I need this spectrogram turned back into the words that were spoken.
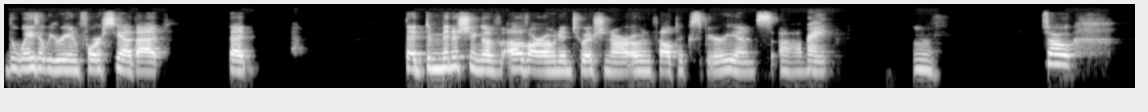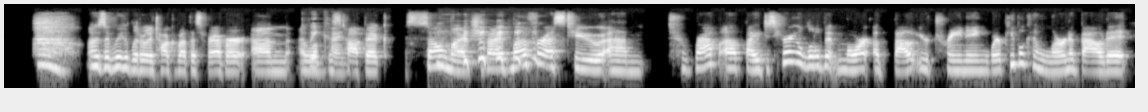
the ways that we reinforce yeah that that that diminishing of of our own intuition our own felt experience um, right mm. so I was like, we could literally talk about this forever. Um, I we love could. this topic so much, but I'd love for us to um, to wrap up by just hearing a little bit more about your training, where people can learn about it,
